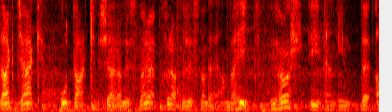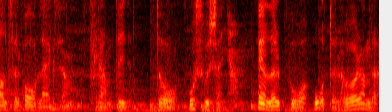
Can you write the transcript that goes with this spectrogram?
Tack Jack och tack kära lyssnare för att ni lyssnade ända hit. Vi hörs i en inte alltför avlägsen framtid. Då usłyszenia. Eller på återhörande.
